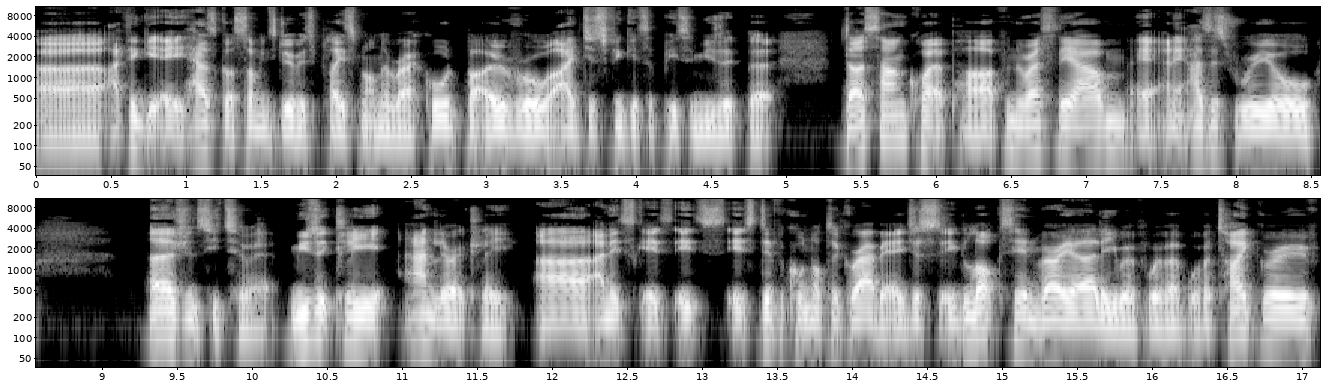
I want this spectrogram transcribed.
Uh, I think it, it, has got something to do with its placement on the record, but overall, I just think it's a piece of music that does sound quite apart from the rest of the album, and it has this real urgency to it, musically and lyrically. Uh, and it's it's it's it's difficult not to grab it. It just it locks in very early with with a with a tight groove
